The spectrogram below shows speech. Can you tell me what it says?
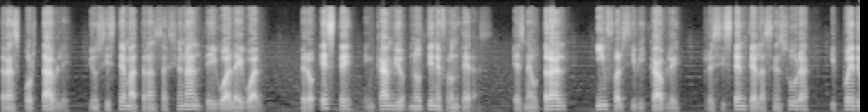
transportable y un sistema transaccional de igual a igual. Pero este, en cambio, no tiene fronteras. Es neutral, infalsificable, resistente a la censura y puede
